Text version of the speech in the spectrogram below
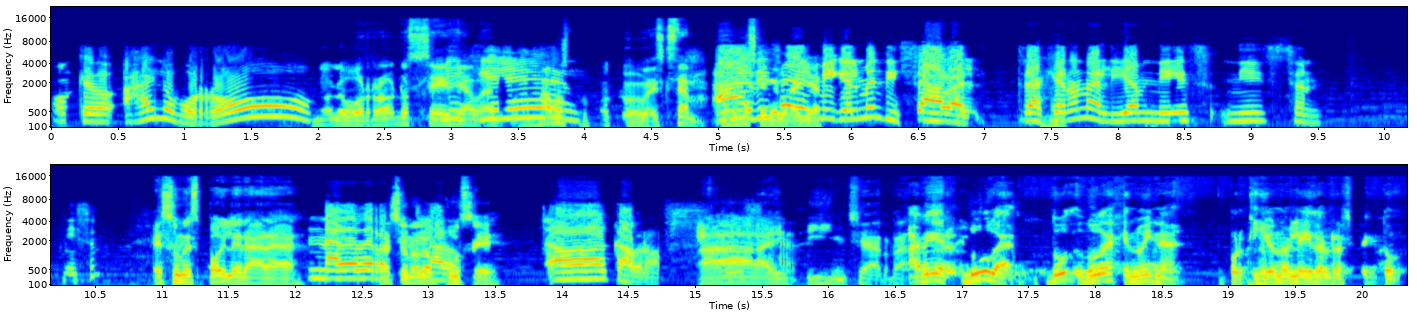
aún quedó. Ay, lo borró. No, lo borró, no sé, ya vamos un poco. Es que está, ah, dice Miguel Mendizábal, trajeron a Liam Neeson. ¿Neeson? Es un spoiler, Ara. Nada de Eso no lo puse. Ah, cabrón. Ay, pinche A ver, duda, duda, genuina, porque yo no he leído al respecto.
